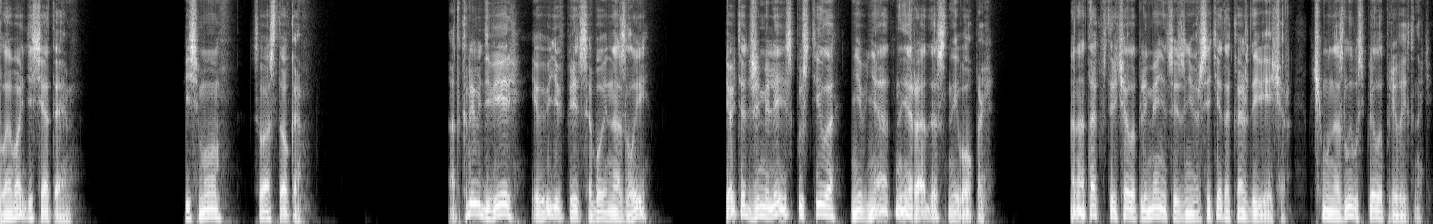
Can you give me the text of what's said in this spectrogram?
Глава десятая. Письмо с Востока. Открыв дверь и увидев перед собой Назлы, тетя Джемилей спустила невнятный радостный вопль. Она так встречала племянницу из университета каждый вечер, к чему Назлы успела привыкнуть.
